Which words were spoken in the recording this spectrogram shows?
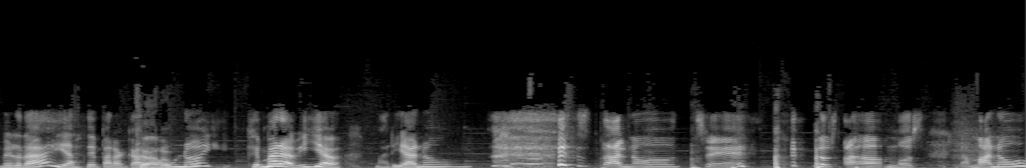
¿verdad? Y hace para cada Claro. uno. Y qué maravilla. Mariano, esta noche nos damos la mano.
